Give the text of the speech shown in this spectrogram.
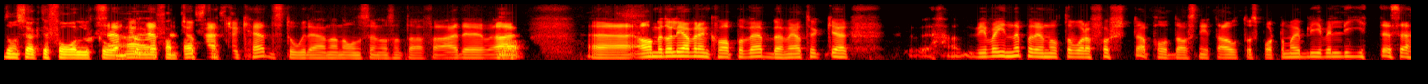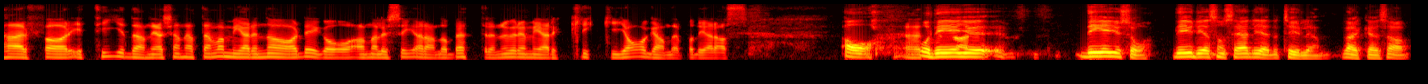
de sökte folk. Och, sen äh, äh, fantastiskt. Patrick Head stod det i en annonsen och sånt där. För, äh, det, Ja. ja. ja, men då lever den kvar på webben. Men jag tycker, vi var inne på det i något av våra första poddavsnitt, Autosport. De har ju blivit lite så här för i tiden. Jag känner att den var mer nördig och analyserande och bättre. Nu är det mer klickjagande på deras... Ja, eh, och det är ju, det är ju så. Det är ju det som säljer tydligen, verkar det så.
